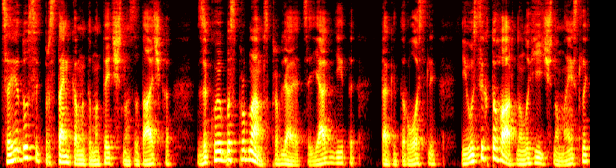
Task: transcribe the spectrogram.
Це є досить простенька математична задачка, з якою без проблем справляються як діти, так і дорослі. І усі, хто гарно логічно мислить,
